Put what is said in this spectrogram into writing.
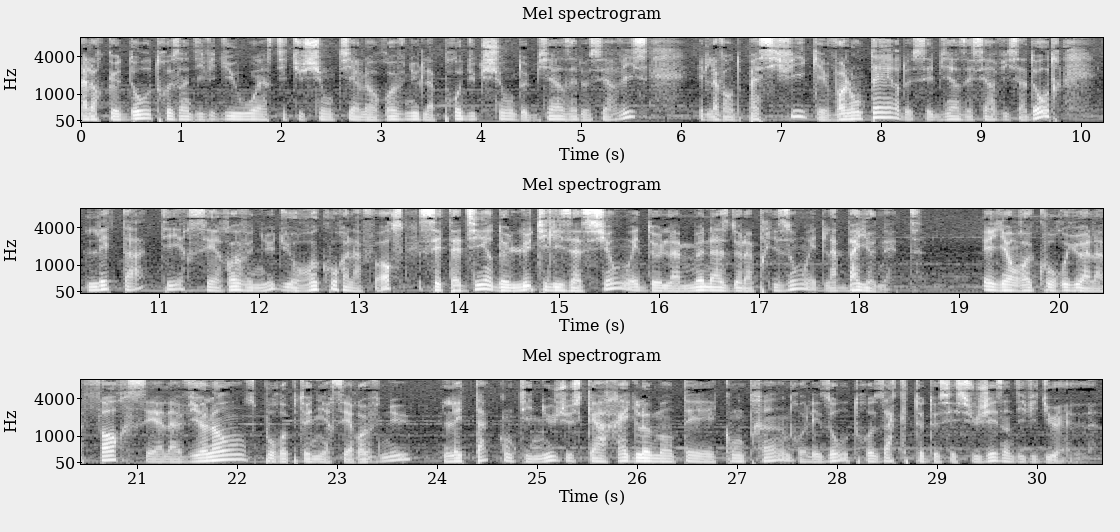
Alors que d'autres individus ou institutions tirent leurs revenus de la production de biens et de services, et de la vente pacifique et volontaire de ses biens et services à d'autres, l'État tire ses revenus du recours à la force, c'est-à-dire de l'utilisation et de la menace de la prison et de la baïonnette. Ayant recouru à la force et à la violence pour obtenir ses revenus, l'État continue jusqu'à réglementer et contraindre les autres actes de ses sujets individuels.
